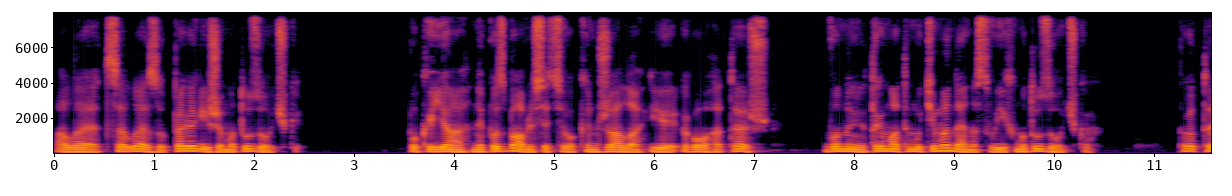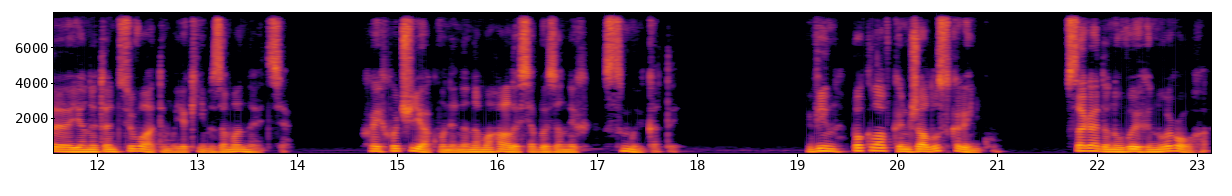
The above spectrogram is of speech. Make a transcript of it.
але це лезо переріже мотузочки. Поки я не позбавлюся цього кинджала і рога теж, вони триматимуть і мене на своїх мотузочках. Проте я не танцюватиму, як їм заманеться. Хай хоч як вони не намагалися би за них смикати. Він поклав кинджал у скриньку, всередину вигину рога.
